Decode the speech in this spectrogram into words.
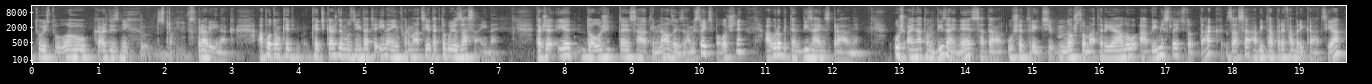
tú istú úlohu, každý z nich spraví, spraví inak. A potom, keď, keď každému z nich dáte iné informácie, tak to bude zasa iné. Takže je dôležité sa tým naozaj zamyslieť spoločne a urobiť ten dizajn správne. Už aj na tom dizajne sa dá ušetriť množstvo materiálu a vymyslieť to tak zasa, aby tá prefabrikácia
